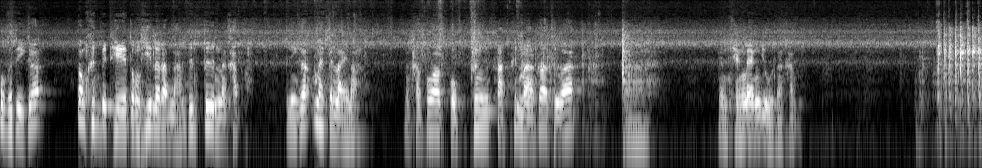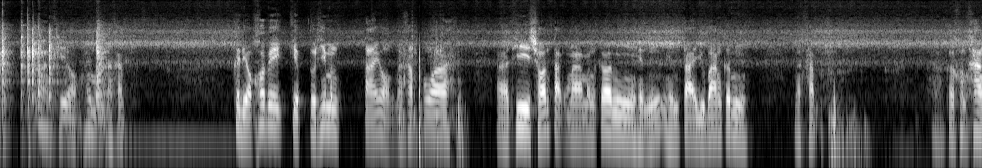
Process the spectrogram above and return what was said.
ปกติก็ต้องขึ้นไปเทตรงที่ระดับน้ำตื้นๆนะครับ อันนี้ก็ไม่เป็นไรเนาะนะครับ เพราะว่ากบเพิ่งตักขึ้นมาก็ถือว่าอ่ายังแข็งแรงอยู่นะครับอ่าเทออกให้หมดนะครับ ก็เดี๋ยวค่อยไปเก็บตัวที่มันตายออกนะครับ เพราะว่าอ่าที่ช้อนตักมามันก็มีเห็นเห็นตายอยู่บ้างก็มีนะครับ ก็ค่อนข้าง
